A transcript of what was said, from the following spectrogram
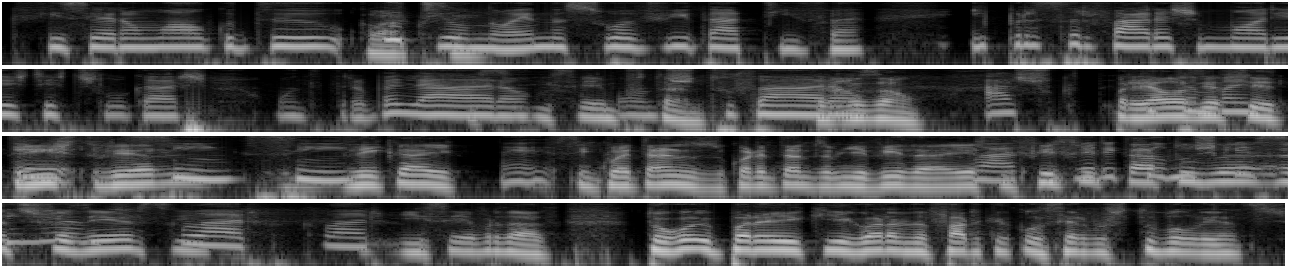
que fizeram algo de claro útil, não é? Na sua vida ativa e preservar as memórias destes lugares onde trabalharam, isso, isso é onde estudaram. Tem razão. Acho que, Para elas deve ser triste é, ver. Sim, sim. Dediquei é. 50 anos, 40 anos da minha vida a este claro, edifício e está tudo a, a desfazer-se. Claro, claro. Isso é verdade. Estou, eu parei aqui agora na fábrica de conservas tubalenses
